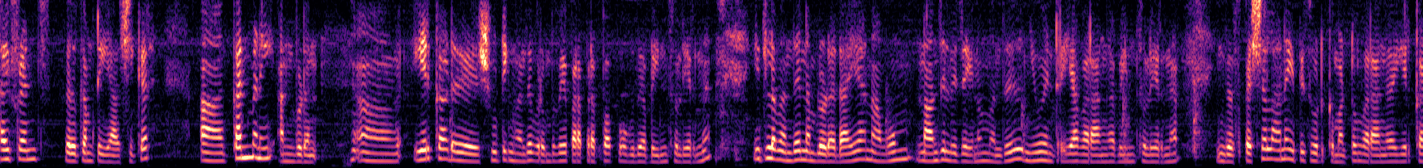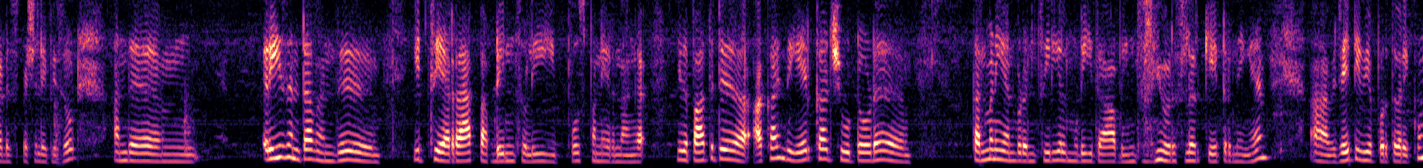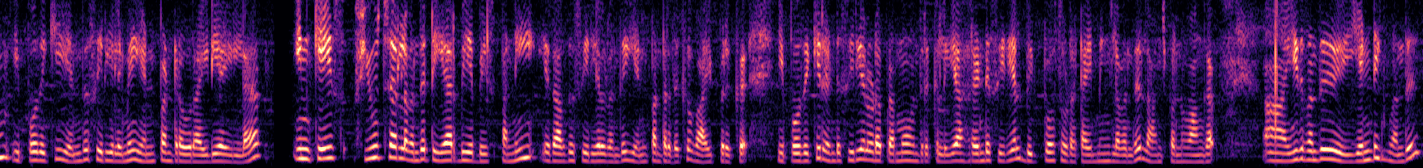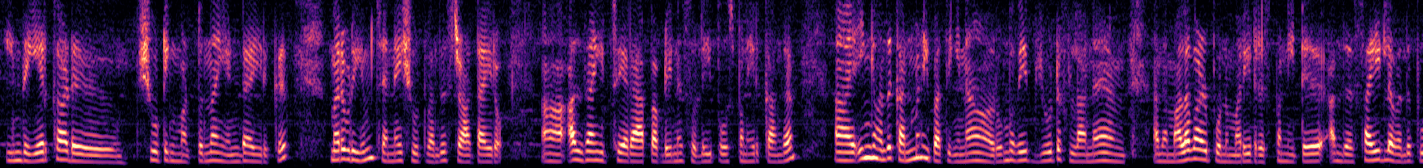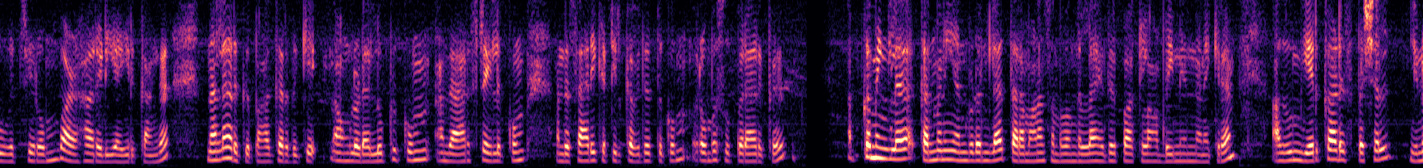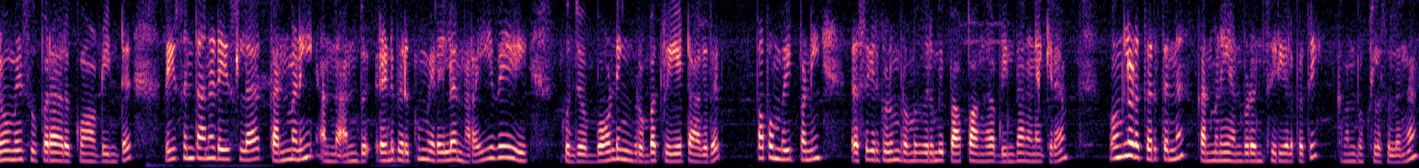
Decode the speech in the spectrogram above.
High friends welcome to யாஷிகர் கண்மணி அன்புடன். Yercaud shooting வந்து ரொம்பவே பரபரப்பாக போகுது அப்படின்னு சொல்லியிருந்தேன். இதில் வந்து நம்மளோட டயானாவும் நாஞ்சல் விஜயனும் வந்து நியூ என்ட்ரியாக வராங்க அப்படின்னு சொல்லியிருந்தேன். இந்த ஸ்பெஷலான எபிசோடுக்கு மட்டும் வராங்க ஏற்காடு ஸ்பெஷல் எபிசோட் அந்த ரீசெண்டாக வந்து இட்ஸ் ஏ ரேப் அப்படின்னு சொல்லி போஸ்ட் பண்ணியிருந்தாங்க. இதை பார்த்துட்டு அக்கா இந்த ஏற்காடு ஷூட்டோட கண்மணி அன்புடன் சீரியல் முடியுதா அப்படின்னு சொல்லி ஒரு சிலர் கேட்டிருந்தீங்க. விஜய் டிவியை பொறுத்த வரைக்கும் இப்போதைக்கு எந்த சீரியலுமே என் பண்ணுற ஒரு ஐடியா இல்லை. இன்கேஸ் ஃப்யூச்சரில் வந்து டிஆர்பியை பேஸ் பண்ணி ஏதாவது சீரியல் வந்து என் பண்ணுறதுக்கு வாய்ப்பு இருக்குது இப்போதைக்கு ரெண்டு சீரியலோட ப்ரமோ வந்திருக்கு இல்லையா? ரெண்டு சீரியல் பிக் பாஸோட டைமிங்கில் வந்து லான்ச் பண்ணுவாங்க. இது வந்து எண்டிங் வந்து இந்த ஏற்காடு ஷூட்டிங் மட்டும்தான் எண்டாக இருக்குது மறுபடியும் சென்னை ஷூட் வந்து ஸ்டார்ட் ஆயிரும். அதுதான் இட்ஸ் ஏர் ஆப் அப்படின்னு சொல்லி போஸ்ட் பண்ணியிருக்காங்க. இங்கே வந்து கண்மணி பார்த்தீங்கன்னா ரொம்பவே பியூட்டிஃபுல்லான அந்த மலவாழ் பொண்ணு மாதிரி ட்ரெஸ் பண்ணிவிட்டு அந்த சைடில் வந்து பூ வச்சு ரொம்ப அழகாக ரெடியாக இருக்காங்க நல்லா இருக்குது பார்க்குறதுக்கே அவங்களோட லுக்குக்கும் அந்த ஹேர் ஸ்டைலுக்கும் அந்த saree கட்டியிருக்க விதத்துக்கும் ரொம்ப சூப்பராக இருக்குது அப்கமிங்கில் கண்மணி அன்புடனில் தரமான சம்பவங்கள்லாம் எதிர்பார்க்கலாம் அப்படின்னு நினைக்கிறேன். அதுவும் ஏற்காடு ஸ்பெஷல் இன்னுமே சூப்பராக இருக்கும் அப்படின்ட்டு. ரீசெண்டான டேஸில் கண்மணி அண்ட் அன்பு ரெண்டு பேருக்கும் இடையில நிறையவே கொஞ்சம் பாண்டிங் ரொம்ப க்ரியேட் ஆகுது. பாப்பம் வெயிட் பண்ணி ரசிகர்களும் ரொம்ப விரும்பி பார்ப்பாங்க அப்படின்னு தான் நினைக்கிறேன். உங்களோட கருத்து என்ன? கண்மணி அன்புடன் சீரியலை பற்றி கமெண்ட் பாக்ஸில் சொல்லுங்கள்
